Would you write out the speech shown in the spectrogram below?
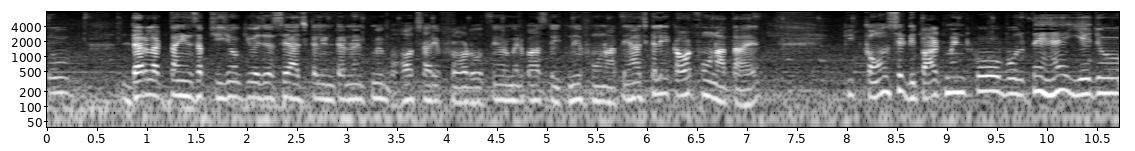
तो डर लगता है इन सब चीज़ों की वजह से। आजकल इंटरनेट में बहुत सारे फ्रॉड होते हैं और मेरे पास तो इतने फ़ोन आते हैं। आजकल एक और फ़ोन आता है कि कौन से डिपार्टमेंट को बोलते हैं ये जो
